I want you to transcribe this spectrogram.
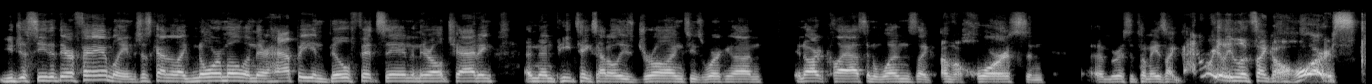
you just see that they're a family and it's just kind of like normal and they're happy and Bill fits in and they're all chatting. And then Pete takes out all these drawings he's working on in art class and one's like of a horse and uh, Marisa is like, that really looks like a horse.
